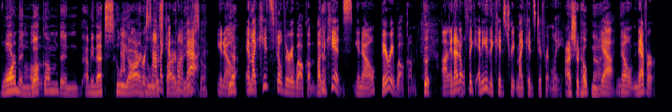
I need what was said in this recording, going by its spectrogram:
warm and welcomed. And I mean, that's who we Oh. Are and who we aspire kept to be. back, so you know, Yeah, and yeah. my kids feel very welcomed by the kids, you know, very welcomed. Good. Uh, and I don't think any of the kids treat my kids differently. I should hope not. Yeah, no, never.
